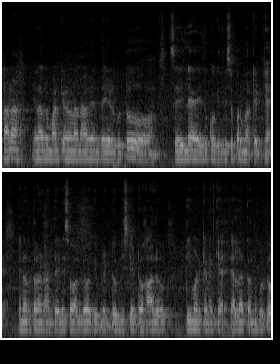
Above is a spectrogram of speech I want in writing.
ಖಾನ ಏನಾದರೂ ಮಾಡ್ಕೊಳ್ಳೋಣ ನಾವೇ ಅಂತ ಹೇಳ್ಬಿಟ್ಟು, ಸೊ, ಇಲ್ಲೇ ಇದಕ್ಕೆ ಹೋಗಿದ್ವಿ ಸೂಪರ್ ಮಾರ್ಕೆಟ್ಗೆ ಏನಾದ್ರು ತರೋಣ ಅಂತೇಳಿ ಸೊ ಅಲ್ಲೋಗಿ ಬ್ರೆಡ್ಡು ಬಿಸ್ಕೆಟು ಹಾಲು ಟೀ ಮಾಡ್ಕೊಳಕ್ಕೆ ಎಲ್ಲ ತಂದುಬಿಟ್ಟು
